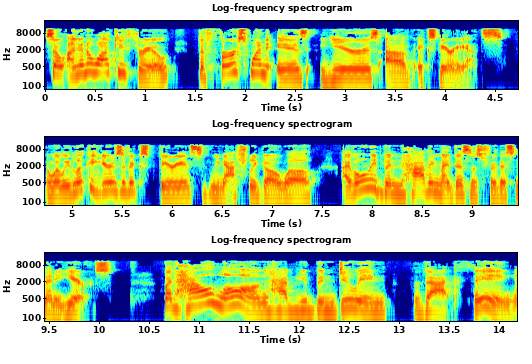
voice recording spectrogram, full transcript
So I'm going to walk you through. The first one is years of experience. And when we look at years of experience, we naturally go, well, I've only been having my business for this many years, but how long have you been doing that thing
